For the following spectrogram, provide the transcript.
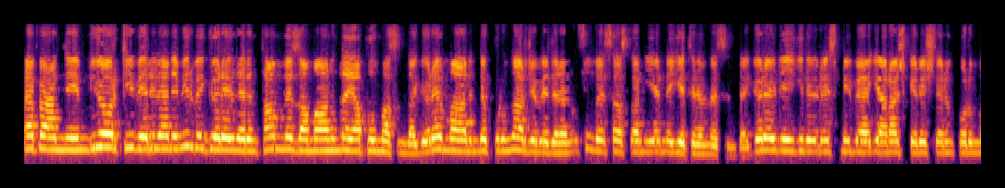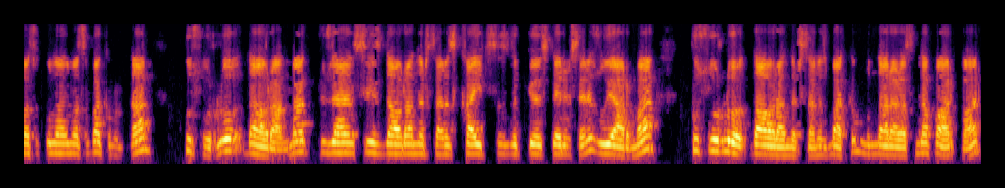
Efendim diyor ki verilen emir ve görevlerin tam ve zamanında yapılmasında, görev mahallinde kurumlarca belirlenen usul ve esasların yerine getirilmesinde, görevle ilgili resmi belge, araç, gereçlerin korunması, kullanılması bakımından kusurlu davranmak, düzensiz davranırsanız, kayıtsızlık gösterirseniz uyarma, kusurlu davranırsanız bakın bunlar arasında fark var.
